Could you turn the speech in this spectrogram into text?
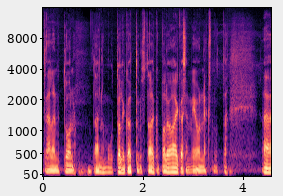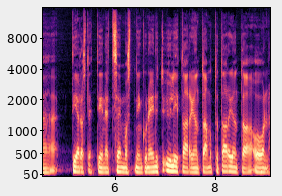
täällä nyt on – tai no muut oli kattonut sitä aika paljon aikaisemmin onneksi, mutta ää, tiedostettiin, että semmoista niin kuin ei nyt ylitarjontaa, mutta tarjontaa on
